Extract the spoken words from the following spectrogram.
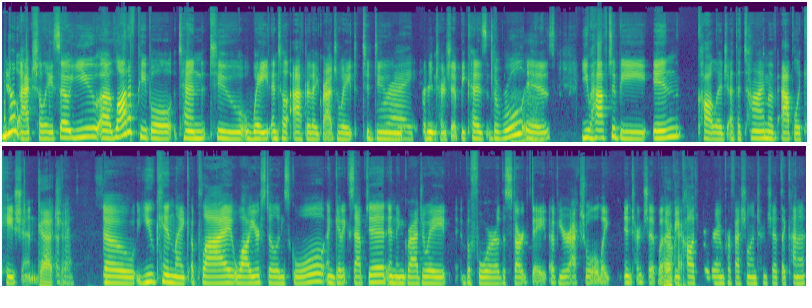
no, actually. So you, a lot of people tend to wait until after they graduate to do Right. an internship because the rule Ah. is you have to be in college at the time of application. Gotcha. Okay. So you can like apply while you're still in school and get accepted and then graduate before the start date of your actual like internship, whether it be college program, professional internship, they kind of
